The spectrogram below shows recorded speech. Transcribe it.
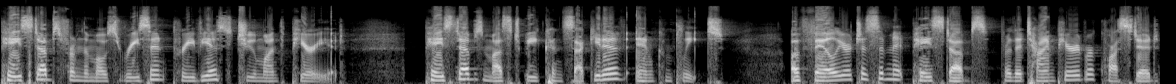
Pay stubs from the most recent previous two-month period. Pay stubs must be consecutive and complete. A failure to submit pay stubs for the time period requested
